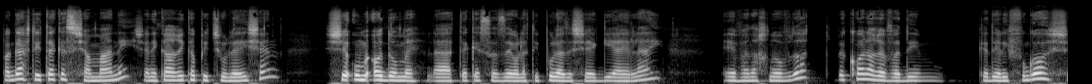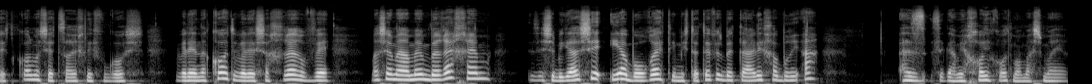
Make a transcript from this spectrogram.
פגשתי טקס שמאני שנקרא ריקפיצ'וליישן, שהוא מאוד דומה לטקס הזה או לטיפול הזה שהגיע אליי, אה, ואנחנו עובדות בכל הרבדים כדי לפגוש את כל מה שצריך לפגוש, ולנקות ולשחרר, ומה שמהמם ברחם זה שבגלל שהיא הבוראת, היא משתתפת בתהליך הבריאה, אז זה גם יכול לקרות ממש מהר.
